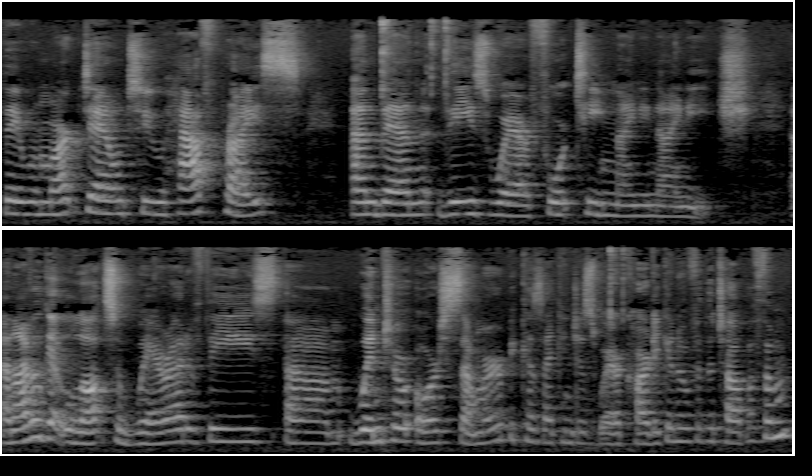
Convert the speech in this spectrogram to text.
They were marked down to half price and then these were $14.99 each. And I will get lots of wear out of these, um, winter or summer, because I can just wear a cardigan over the top of them.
